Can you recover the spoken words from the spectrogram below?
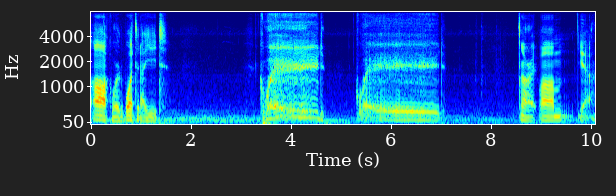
awkward. What did I eat? Quaid, Quaid. All right. Um. Yeah.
